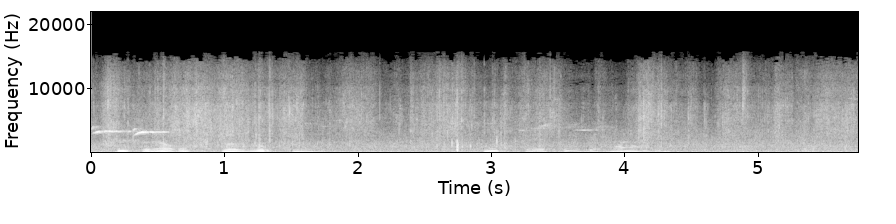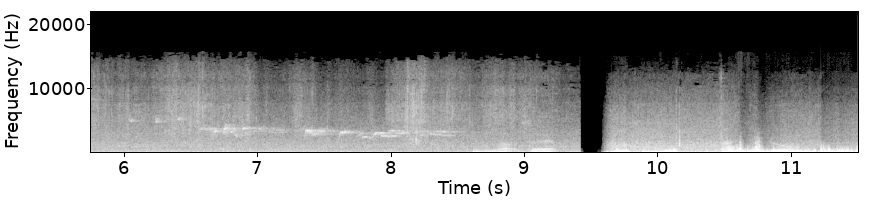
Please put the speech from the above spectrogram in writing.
something else. So, oh. look. Must be a bit behind. And that's it. Back we go.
